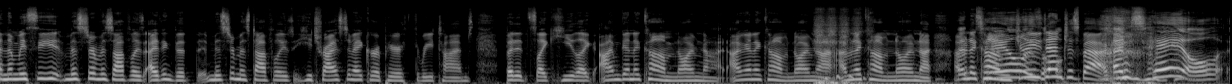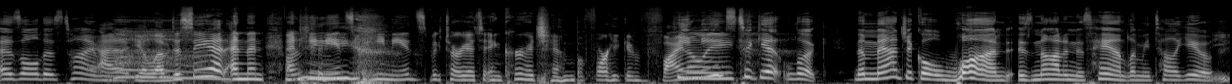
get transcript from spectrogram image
And then we see Mr. Mistoffelees. I think that Mr. Mistoffelees, he tries to make her appear three times, but it's like he like, I'm gonna come, no I'm not. I'm gonna come, no I'm not. I'm gonna come, no I'm not. I'm gonna come. Judi Dench is back. A tale as old as time. Uh, you love to see it, and then and he needs he needs Victoria to encourage him before he can finally. He needs to get look. The magical wand is not in his hand. Let me tell you.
